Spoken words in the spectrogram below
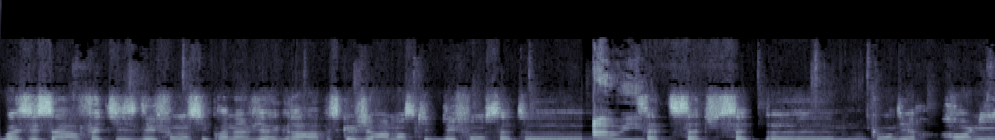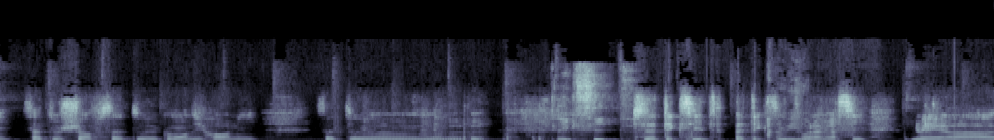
Ouais, c'est ça. En fait, ils se défoncent, ils prennent un Viagra parce que généralement, ce qui te défonce, ça te, Ah oui. ça, te- ça, te- ça te, euh, comment dire, horny, ça te chauffe, ça te, comment on dit horny, ça te, Excite. ça t'excite, ça t'excite, Ah oui. voilà, merci. Mais euh,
